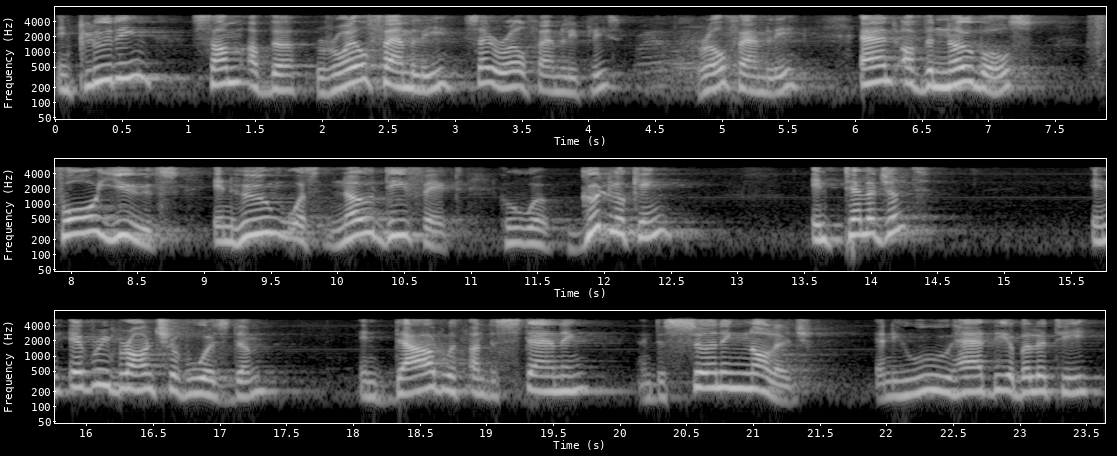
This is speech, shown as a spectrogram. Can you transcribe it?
including some of the royal family, say royal family, please, royal, royal family, and of the nobles, four youths in whom was no defect, who were good looking, intelligent, in every branch of wisdom, endowed with understanding and discerning knowledge, and who had the ability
